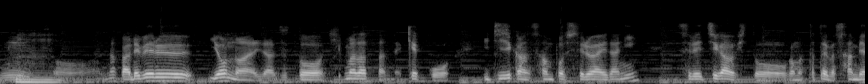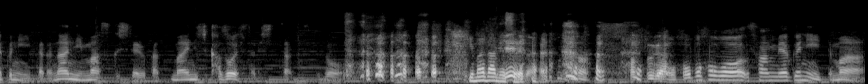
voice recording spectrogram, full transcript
うん、そう。なんかレベル4の間ずっと暇だったんで結構1時間散歩してる間にすれ違う人が、まあ、例えば300人いたら何人マスクしてるか毎日数えてたりしてたんですけど。暇だねそれ。さすが。ほぼほぼ300人いてまあ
